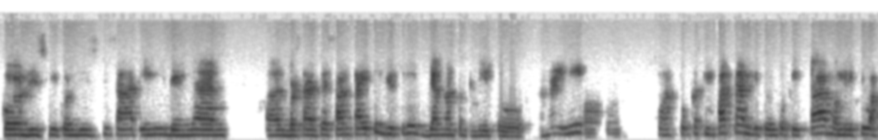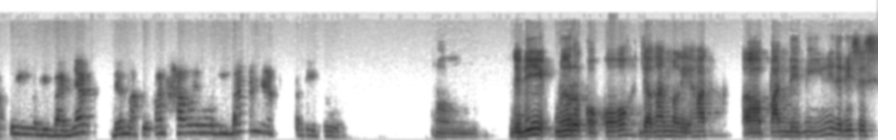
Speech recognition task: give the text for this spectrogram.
kondisi-kondisi saat ini dengan uh, bersantai-santai itu justru jangan seperti itu. Karena ini suatu kesempatan gitu untuk kita memiliki waktu yang lebih banyak dan melakukan hal yang lebih banyak seperti itu. Oh. Jadi menurut Koko jangan melihat uh, pandemi ini dari sisi,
